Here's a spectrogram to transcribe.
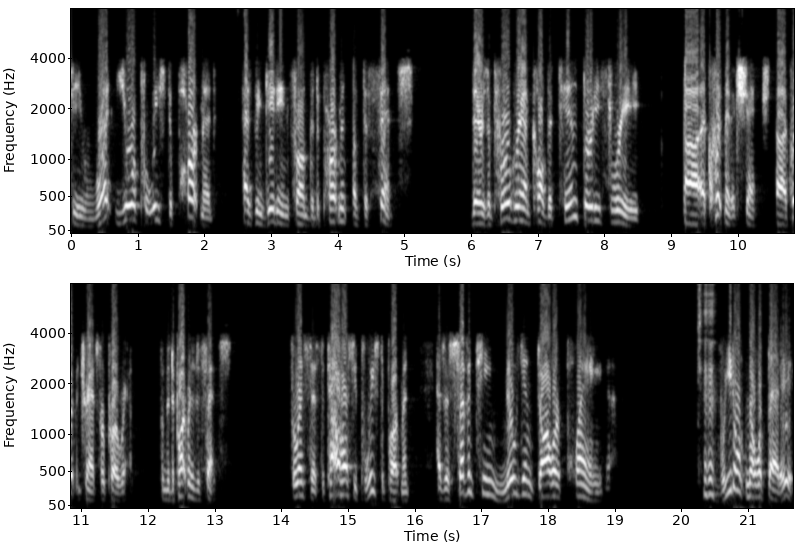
see what your police department has been getting from the Department of Defense. There's a program called the 1033 uh, equipment exchange, uh, equipment transfer program from the Department of Defense. For instance, the Tallahassee Police Department has a $17 million plane. we don't know what that is.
